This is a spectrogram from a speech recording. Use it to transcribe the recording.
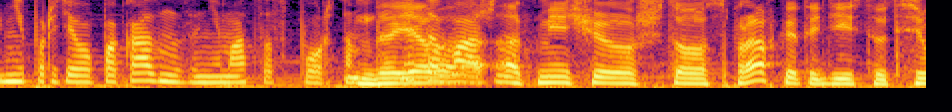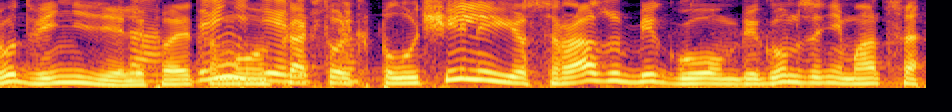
не противопоказано заниматься спортом. Да, это я важно. отмечу, что справка это действует всего две недели, да, поэтому две недели как все. только получили ее, сразу бегом, бегом заниматься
